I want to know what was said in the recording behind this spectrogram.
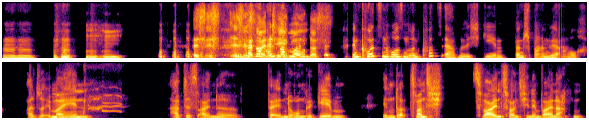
mhm. mhm. Es ist, es können ist ein einfach Thema nur und das, in kurzen Hosen und kurzärmelig gehen, dann sparen wir auch. also immerhin hat es eine Veränderung gegeben. In dr- 2022, in den Weihnachten,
